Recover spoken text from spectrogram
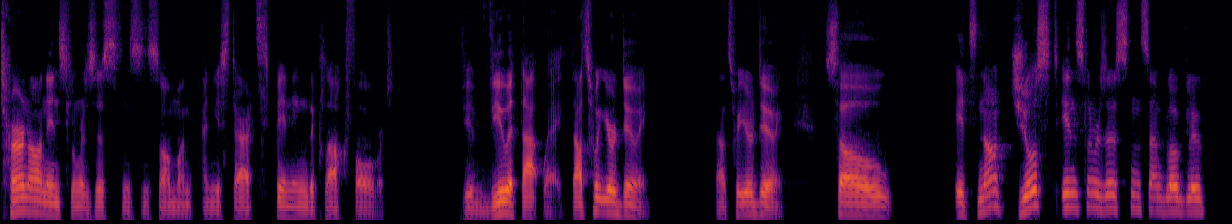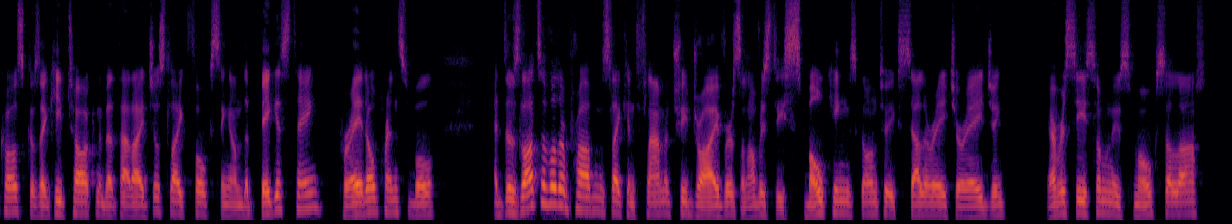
Turn on insulin resistance in someone and you start spinning the clock forward If you view it that way, that's what you're doing. That's what you're doing. So it's not just insulin resistance and blood glucose, because I keep talking about that. I just like focusing on the biggest thing, Pareto principle. There's lots of other problems like inflammatory drivers, and obviously smoking is going to accelerate your aging. Ever see someone who smokes a lot?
